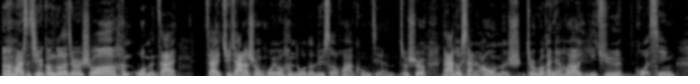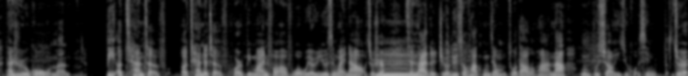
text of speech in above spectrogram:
Another Mars 其实更多的就是说很我们在。在居家的生活有很多的绿色化空间，就是大家都想着，哦，我们是就是若干年后要移居火星，但是如果我们 be attentive attentive 或者 be mindful of what we are using right now，就是现在的这个绿色化空间我们做到的话，那我们不需要移居火星，就是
